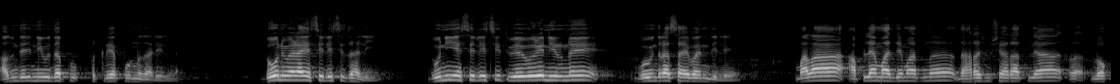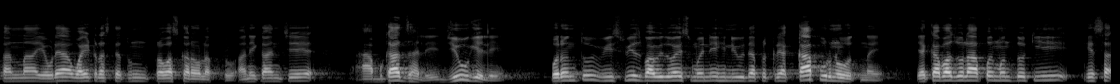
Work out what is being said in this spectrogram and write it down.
अजून त्याची निविदा प्रक्रिया पूर्ण झालेली नाही. दोन वेळा एस एल ए सी झाली. दोन्ही एस एल ए सीत वेगवेगळे निर्णय गोविंदराज साहेबांनी दिले. मला आपल्या माध्यमातून धाराशिव शहरातल्या लोकांना एवढ्या वाईट रस्त्यातून प्रवास करावा लागतो. अनेकांचे अपघात झाले जीव गेले. परंतु वीस वीस बावीस बावीस महिने ही निविदा प्रक्रिया का पूर्ण होत नाही? एका बाजूला आपण म्हणतो की हे सा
